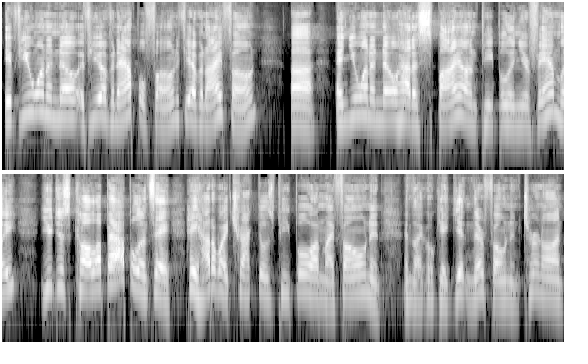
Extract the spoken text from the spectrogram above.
if you want to know, if you have an Apple phone, if you have an iPhone, uh, and you want to know how to spy on people in your family, you just call up Apple and say, hey, how do I track those people on my phone? And, and like, okay, get in their phone and turn on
